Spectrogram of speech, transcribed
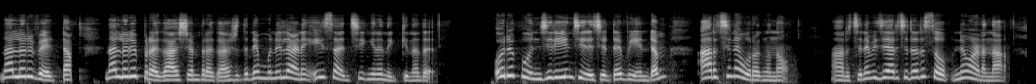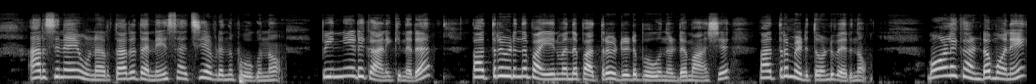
നല്ലൊരു വെട്ടം നല്ലൊരു പ്രകാശം പ്രകാശത്തിന്റെ മുന്നിലാണ് ഈ സജ്ജി ഇങ്ങനെ നിൽക്കുന്നത്. ഒരു പുഞ്ചിരിയും ചിരിച്ചിട്ട് വീണ്ടും അർച്ചന ഉറങ്ങുന്നു. അർച്ചന വിചാരിച്ചിട്ട് ഒരു സ്വപ്നമാണെന്നാ. അർച്ചനയെ ഉണർത്താതെ തന്നെ സച്ചി അവിടെ നിന്ന് പോകുന്നു. പിന്നീട് കാണിക്കുന്നത് പത്രം ഇടുന്ന പയ്യൻ വന്ന് പത്രം ഇട്ടിട്ട് പോകുന്നുണ്ട്. മാഷ് പത്രം എടുത്തുകൊണ്ട് വരുന്നു. മോളെ കണ്ടോ മോനെ?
